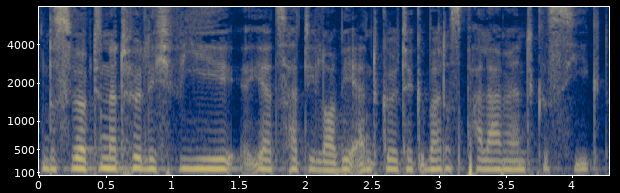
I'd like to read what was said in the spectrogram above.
Und das wirkte natürlich wie, jetzt hat die Lobby endgültig über das Parlament gesiegt.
